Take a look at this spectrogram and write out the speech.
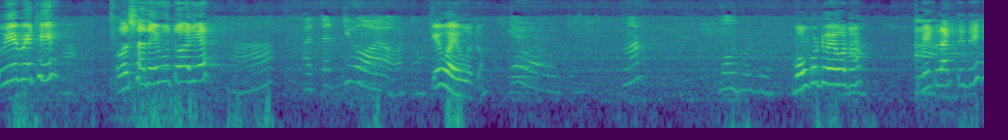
તું એ બેઠી? વરસાદ આવ્યો તો આર્યા? કેવો આવ્યો હતો? બહુ બધું આવ્યો તો? બીક લાગતી હતી?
